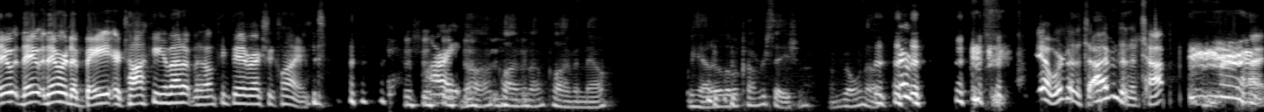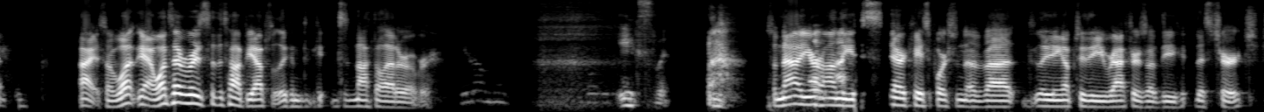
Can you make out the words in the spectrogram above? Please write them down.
They, they, they were debate or talking about it, but I don't think they ever actually climbed. All right. No, I'm climbing. I'm climbing now. We had our little conversation. I'm going up. yeah, we're to the top. I'm to the top. All right. All right. So what? Yeah. Once everybody's to the top, you absolutely can just knock the ladder over. Excellent. So now you're Um, on the staircase portion of uh, leading up to the rafters of the this church.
